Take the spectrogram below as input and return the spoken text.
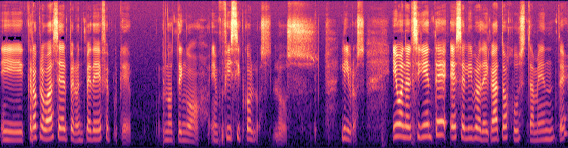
y creo que lo voy a hacer pero en PDF porque no tengo en físico los, los libros. Y bueno, el siguiente es el libro del gato justamente.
